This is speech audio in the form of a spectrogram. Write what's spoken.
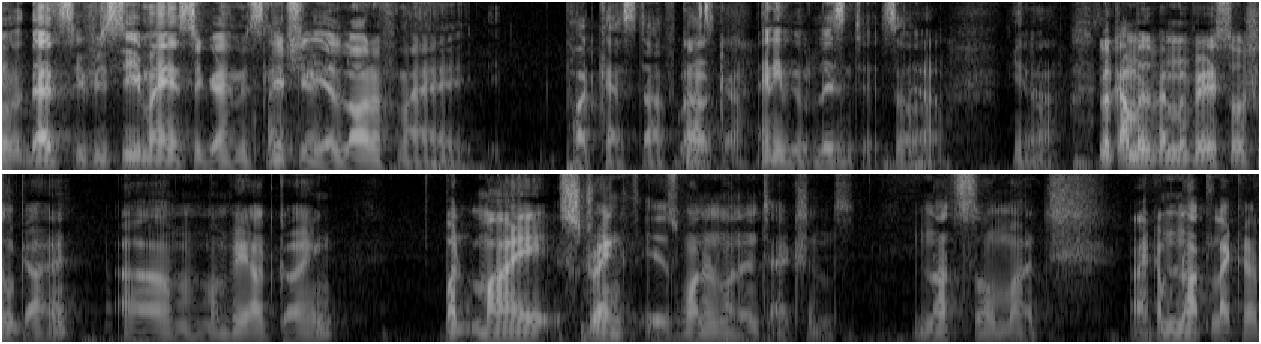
really? that's if you see my Instagram, it's literally a lot of my podcast stuff. Okay. I need people to listen to it. So yeah. You know, Yeah. Look, I'm a, I'm a very social guy. Um, I'm very outgoing, but my strength is one-on-one interactions. Not so much like I'm not like a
